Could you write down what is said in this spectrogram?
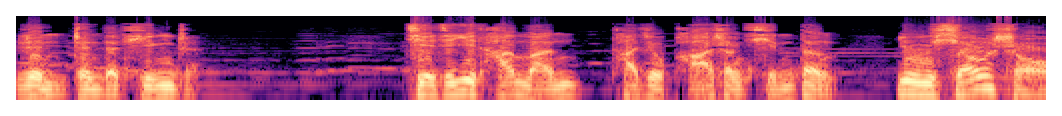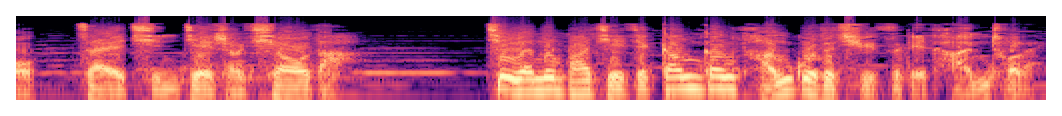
认真地听着。姐姐一弹完，他就爬上琴凳，用小手在琴键上敲打，竟然能把姐姐刚刚弹过的曲子给弹出来。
